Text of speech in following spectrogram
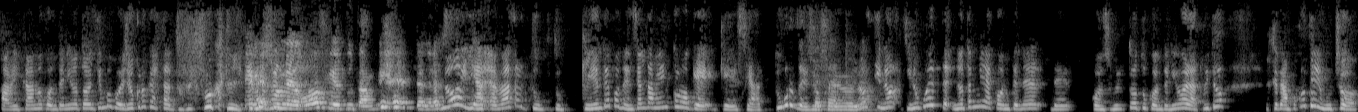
fabricando contenido todo el tiempo, porque yo creo que hasta tu mismo cliente. Tienes un negocio tú también, tendrás. No, y además tu, tu cliente potencial también como que, que se aturde, yo creo, ¿no? Si no, si no, puede, no termina de, contener, de consumir todo tu contenido gratuito, es que tampoco tiene mucho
